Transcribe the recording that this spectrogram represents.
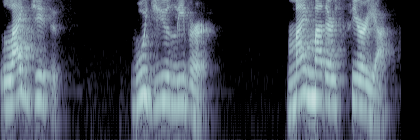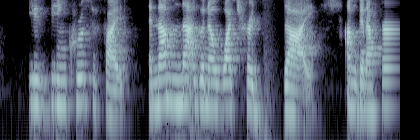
like Jesus, would you leave her? My mother, Syria, is being crucified and I'm not gonna watch her die. I'm gonna her,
